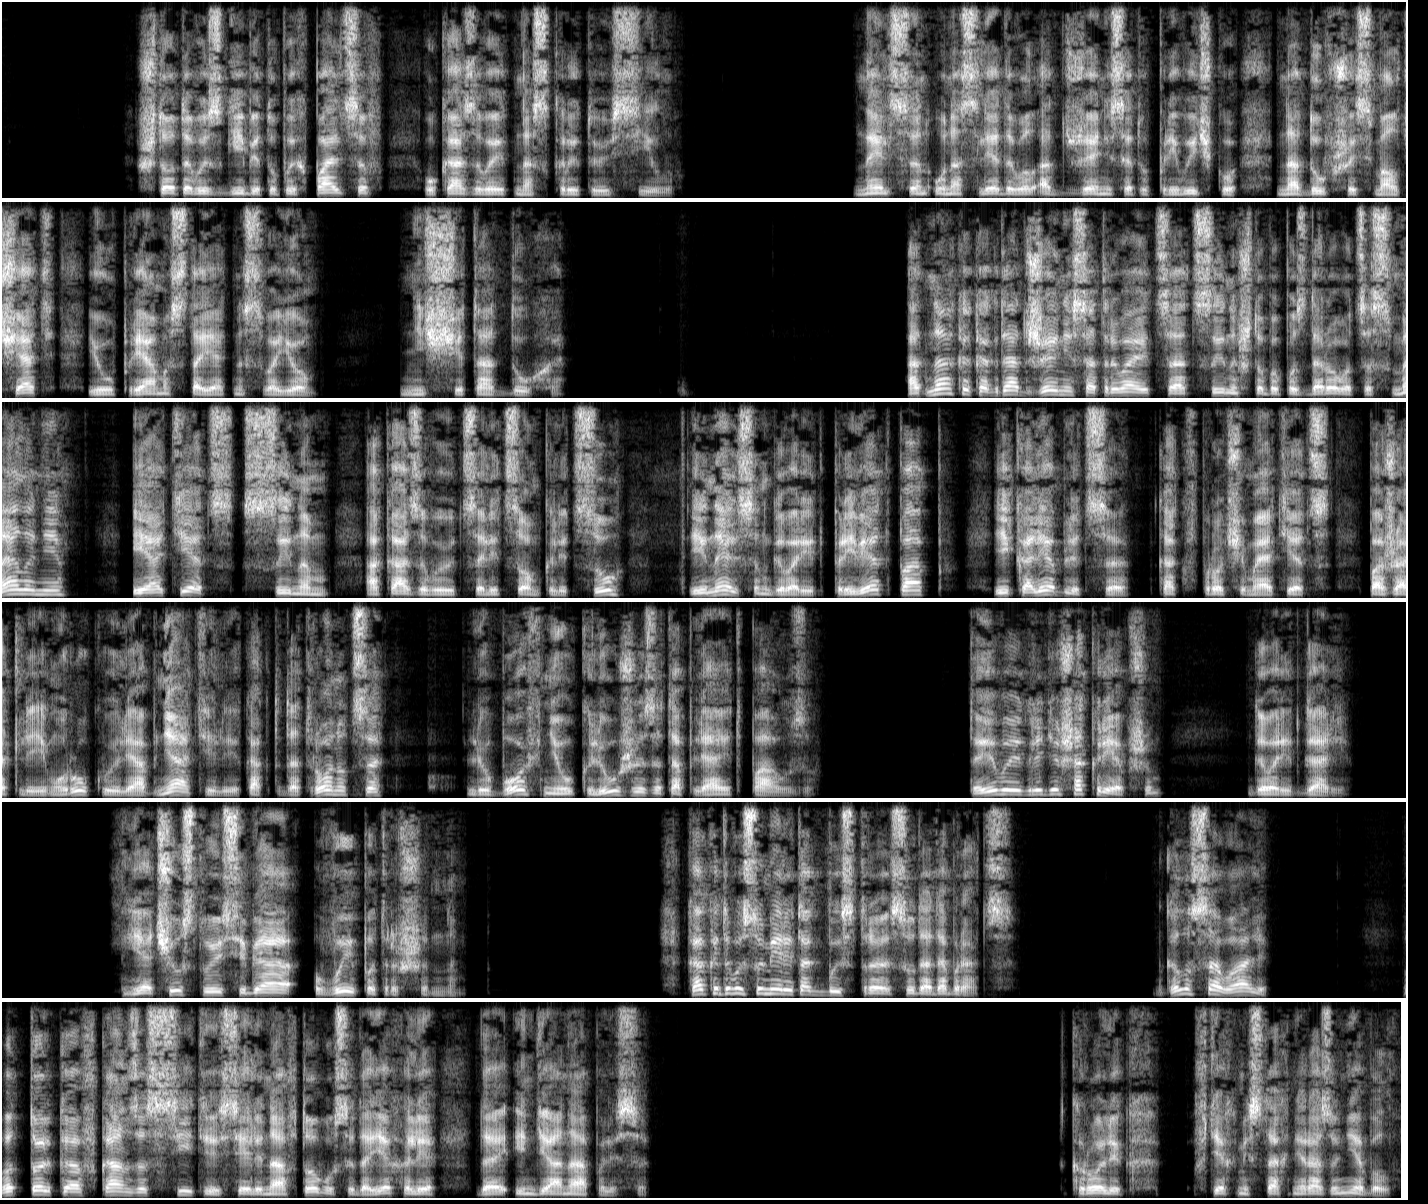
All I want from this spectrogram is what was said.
Что-то в изгибе тупых пальцев указывает на скрытую силу. Нельсон унаследовал от Дженнис эту привычку, надувшись молчать и упрямо стоять на своем. Нищета духа. Однако, когда Дженнис отрывается от сына, чтобы поздороваться с Мелани, и отец с сыном оказываются лицом к лицу, и Нельсон говорит «Привет, пап», и колеблется, как, впрочем, и отец, пожать ли ему руку или обнять, или как-то дотронуться — любовь неуклюже затопляет паузу. — Ты выглядишь окрепшим, — говорит Гарри. — Я чувствую себя выпотрошенным. — Как это вы сумели так быстро сюда добраться? — Голосовали. Вот только в Канзас-Сити сели на автобус и доехали до Индианаполиса. Кролик в тех местах ни разу не был.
